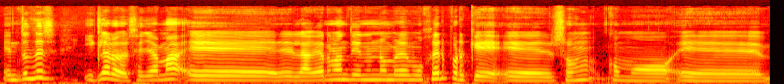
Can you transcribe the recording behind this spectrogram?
Entonces, y claro, se llama eh, La guerra no tiene nombre de mujer porque eh, son como eh,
